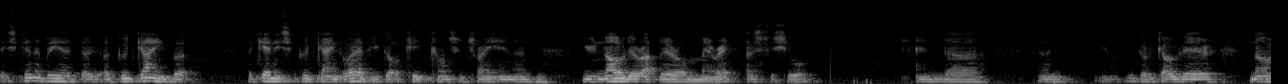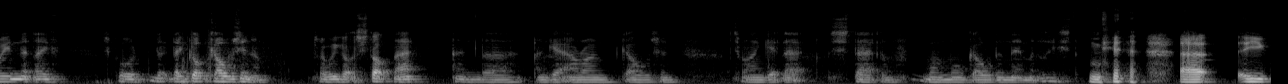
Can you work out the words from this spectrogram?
it's going to be a, a, a good game, but again, it's a good game to have. You've got to keep concentrating, and Mm. you know they're up there on merit. That's for sure. And uh, and you know we've got to go there knowing that they've scored, that they've got goals in them. So we've got to stop that and uh, and get our own goals and try and get that stat of one more goal than them at least. Yeah. Uh, are you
